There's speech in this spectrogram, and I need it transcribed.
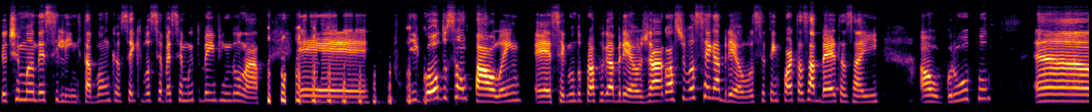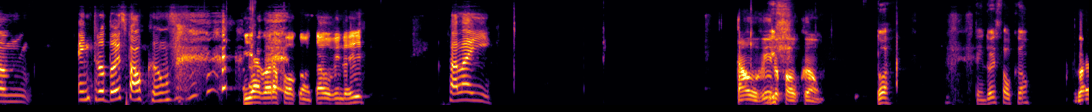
eu te mando esse link, tá bom? Que eu sei que você vai ser muito bem-vindo lá. É... E gol do São Paulo, hein? É, segundo o próprio Gabriel. Já gosto de você, Gabriel. Você tem portas abertas aí ao grupo. Um, entrou dois falcões. E agora, Falcão, tá ouvindo aí? Fala aí. Tá ouvindo, Ixi. Falcão? Tô. Tem dois falcão. Agora,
